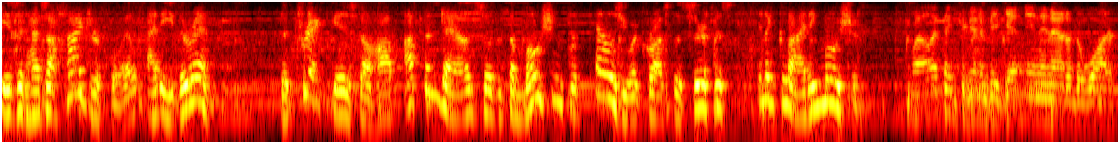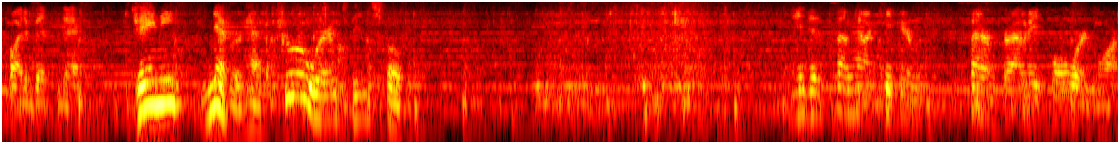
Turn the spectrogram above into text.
is it has a hydrofoil at either end. The trick is to hop up and down so that the motion propels you across the surface in a gliding motion. Well, I think you're going to be getting in and out of the water quite a bit today. Jamie, never have truer words been spoken. You need to somehow keep your center of gravity forward more.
